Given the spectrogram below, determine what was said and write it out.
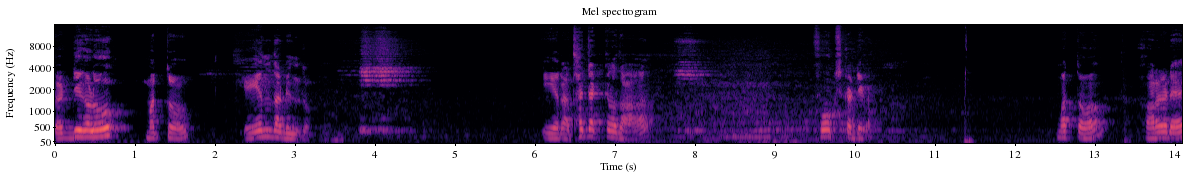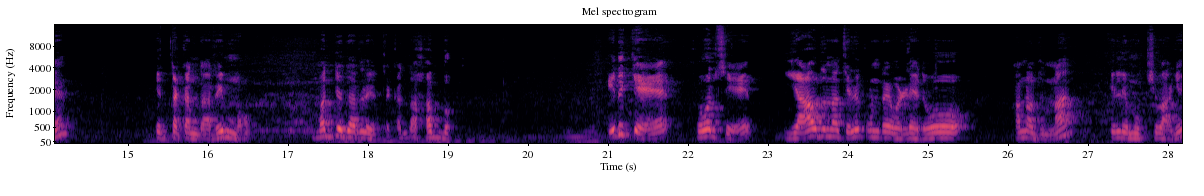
ಕಡ್ಡಿಗಳು ಮತ್ತು ಕೇಂದ್ರ ಬಿಂದು ಈ ರಥಚಕ್ರದ ಫೋಕ್ಸ್ ಕಡ್ಡಿಗಳು ಮತ್ತು ಹೊರಗಡೆ ಇರ್ತಕ್ಕಂಥ ರಿಮ್ಮು ಮಧ್ಯದಲ್ಲಿ ಇರ್ತಕ್ಕಂಥ ಹಬ್ಬು ಇದಕ್ಕೆ ಹೋಲಿಸಿ ಯಾವುದನ್ನು ತಿಳ್ಕೊಂಡ್ರೆ ಒಳ್ಳೆಯದು ಅನ್ನೋದನ್ನು ಇಲ್ಲಿ ಮುಖ್ಯವಾಗಿ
